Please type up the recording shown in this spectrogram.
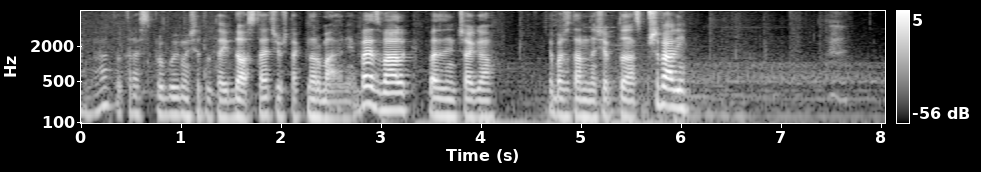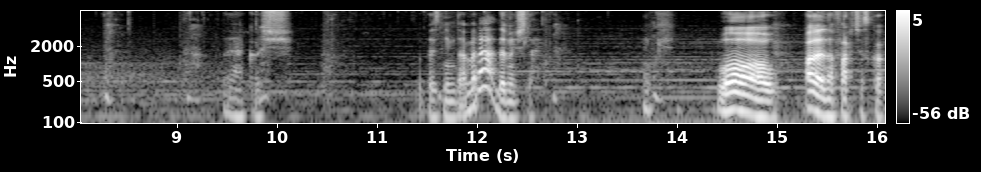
Dobra, to teraz spróbujmy się tutaj dostać już tak normalnie. Bez walk, bez niczego. Chyba, że tamten się do nas przywali. To jakoś... Sobie z nim damy radę, myślę. Myk. Wow, ale na farcie skok.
